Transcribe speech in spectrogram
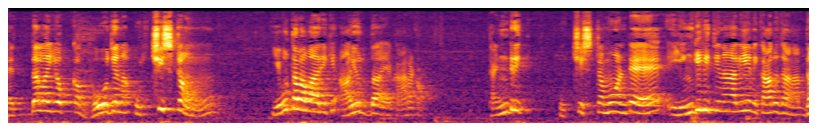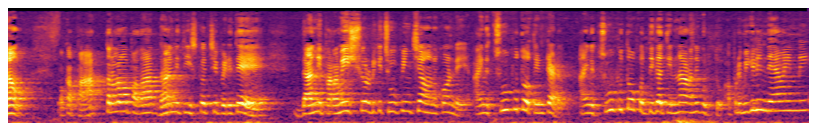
పెద్దల యొక్క భోజన ఉచ్ఛిష్టం యువతల వారికి ఆయుర్దాయ కారకం. తండ్రి ఉచ్ఛిష్టము అంటే ఎంగిలి తినాలి అని కాదు దాని అర్థం. ఒక పాత్రలో పదార్థాన్ని తీసుకొచ్చి పెడితే దాన్ని పరమేశ్వరుడికి చూపించాం అనుకోండి ఆయన చూపుతో తింటాడు. ఆయన చూపుతో కొద్దిగా తిన్నాడని గుర్తు. అప్పుడు మిగిలింది ఏమైంది?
